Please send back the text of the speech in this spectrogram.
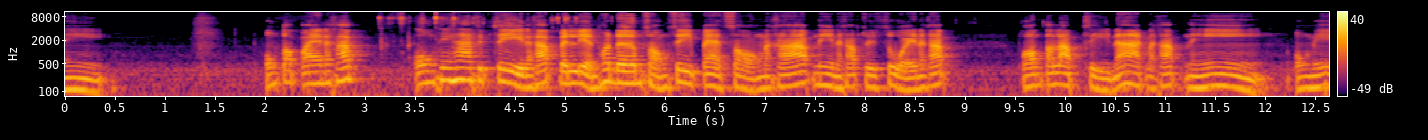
นี่ องค์ต่อไปนะครับ องค์ที่ห้าสิบสี่นะครับ เป็นเหรียญพ่อเดิมสองสี่แปดสองนะครับ นี่นะครับ สวยๆนะครับ พร้อมตลับสีนาคนะครับ นี่ องค์นี้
